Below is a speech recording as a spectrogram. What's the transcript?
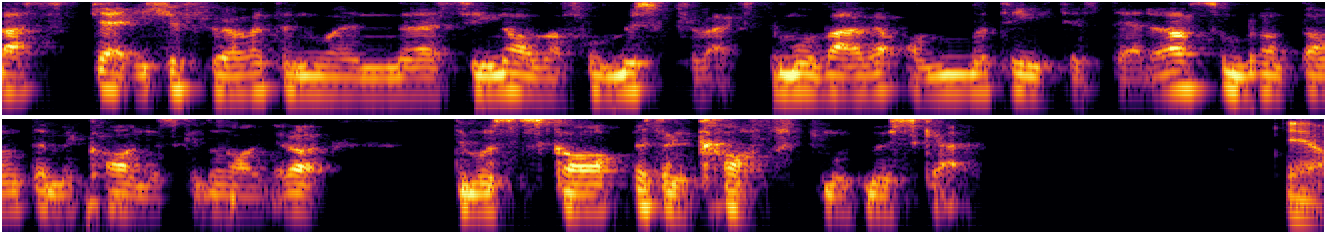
væske ikke fører til noen eh, signaler for muskelvekst. Det må være andre ting til stede, da, som bl.a. det mekaniske draget. Da. Det må skapes en kraft mot muskel. Ja.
